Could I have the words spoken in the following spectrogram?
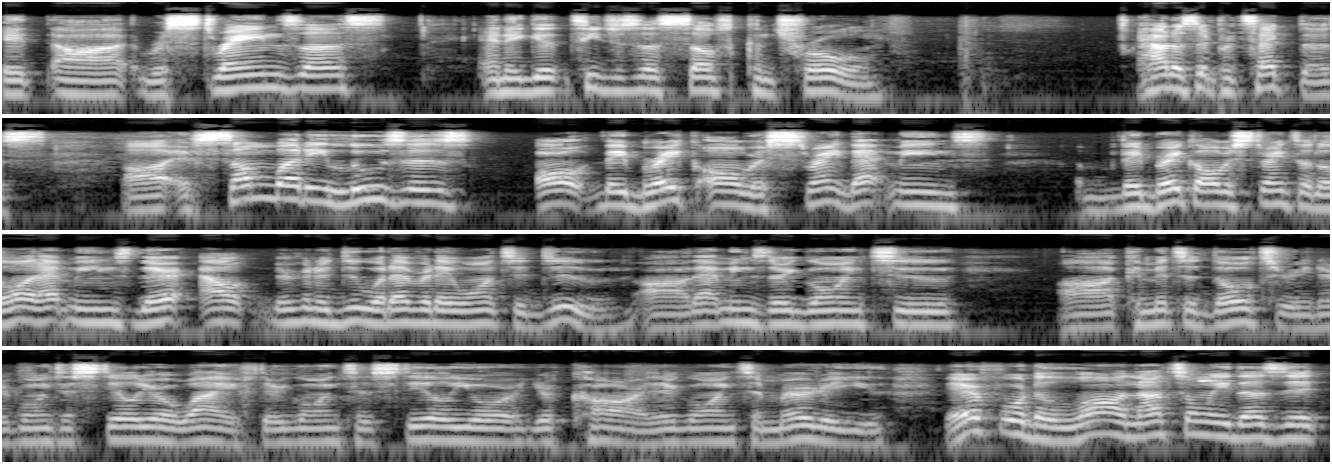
It uh, restrains us. And it get, teaches us self-control. How does it protect us? Uh, if somebody loses all, they break all restraint, that means they break all restraints of the law. That means they're out, they're going to do whatever they want to do. Uh, that means they're going to uh, commits adultery. They're going to steal your wife. They're going to steal your, your car. They're going to murder you. Therefore, the law not only does it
